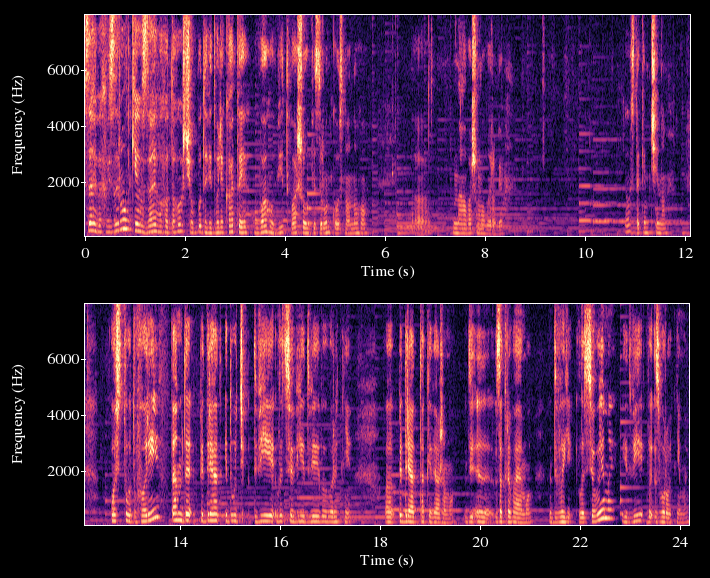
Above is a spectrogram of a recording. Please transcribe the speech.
зайвих візерунків, зайвого того, що буде відволікати увагу від вашого візерунку основного е, на вашому виробі. Ось таким чином. Ось тут вгорі, там, де підряд ідуть дві лицьові, дві виворотні, е, підряд так і в'яжемо, е, закриваємо дві лицьовими і дві зворотніми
